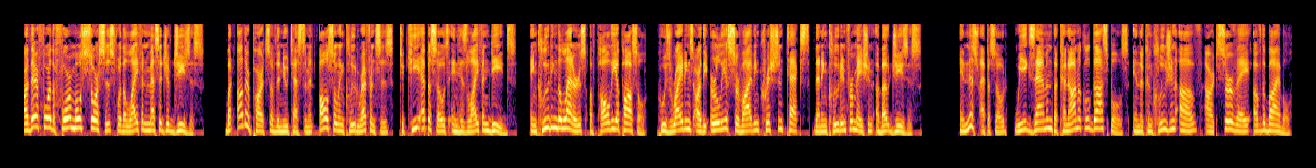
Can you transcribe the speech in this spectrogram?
are therefore the foremost sources for the life and message of Jesus. But other parts of the New Testament also include references to key episodes in his life and deeds, including the letters of Paul the Apostle, whose writings are the earliest surviving Christian texts that include information about Jesus. In this episode, we examine the canonical Gospels in the conclusion of our survey of the Bible.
